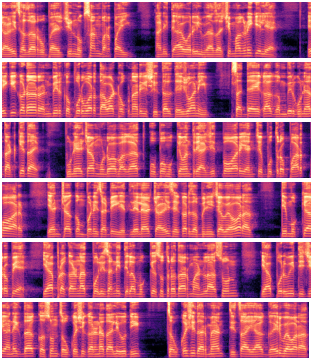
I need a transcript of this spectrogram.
चाळीस हजार रुपयाची नुकसान भरपाई आणि त्यावरील व्याजाची मागणी केली आहे. एकीकडं रणबीर कपूरवर दावा ठोकणारी शीतल तेजवानी सध्या एका गंभीर गुन्ह्यात अटकेत आहे. पुण्याच्या मुंडवा भागात उपमुख्यमंत्री अजित पवार यांचे पुत्र पार्थ पवार यांच्या कंपनीसाठी घेतलेल्या चाळीस एकर जमिनीच्या व्यवहारात ती मुख्य आरोपी आहे. या प्रकरणात पोलिसांनी तिला मुख्य सूत्रधार मानला असून यापूर्वी तिची अनेकदा कसून चौकशी करण्यात आली होती. चौकशी दरम्यान तिचा या गैरव्यवहारात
